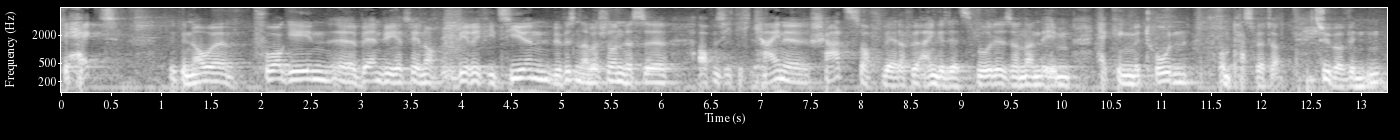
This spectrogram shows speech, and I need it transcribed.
gehackt genaue Vorgehen äh, werden wir jetzt hier noch verifizieren. Wir wissen aber schon, dass äh, offensichtlich keine Schadsoftware dafür eingesetzt wurde, sondern eben Hacking-Methoden, um Passwörter zu überwinden.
